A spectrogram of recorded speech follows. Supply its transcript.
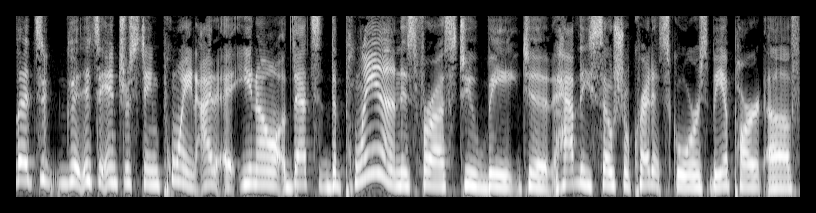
That's a good. It's an interesting point. I, you know, that's the plan is for us to be to have these social credit scores be a part of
